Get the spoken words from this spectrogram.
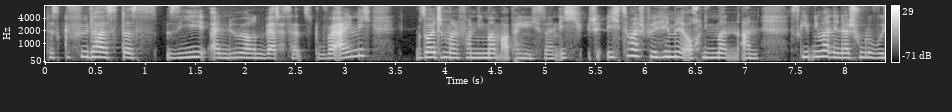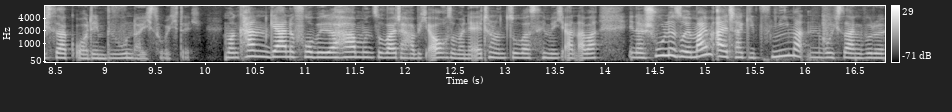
das Gefühl hast, dass sie einen höheren Wert hat als du. Weil eigentlich sollte man von niemandem abhängig sein. Ich, ich zum Beispiel himmel auch niemanden an. Es gibt niemanden in der Schule, wo ich sage, oh, den bewundere ich so richtig. Man kann gerne Vorbilder haben und so weiter, habe ich auch, so meine Eltern und sowas himmel ich an. Aber in der Schule, so in meinem Alter, gibt es niemanden, wo ich sagen würde,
